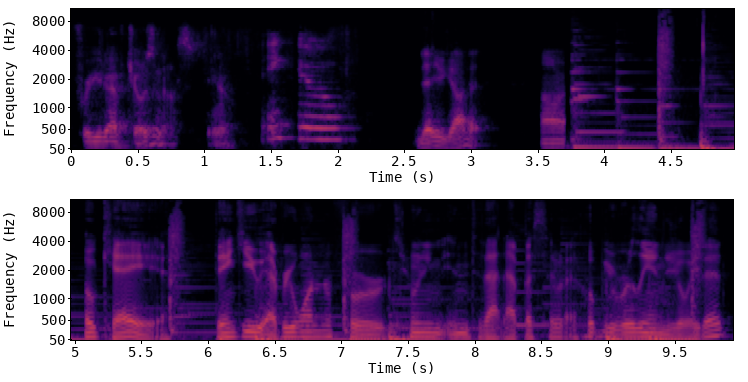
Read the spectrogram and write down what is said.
for you to have chosen us. You know. Thank you. Yeah, you got it. All right. Okay. Thank you, everyone, for tuning into that episode. I hope you really enjoyed it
